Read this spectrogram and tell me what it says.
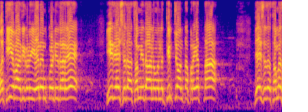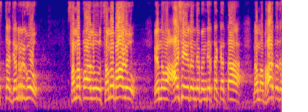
ಮತೀಯವಾದಿಗಳು ಏನು ಅಂದ್ಕೊಂಡಿದ್ದಾರೆ ಈ ದೇಶದ ಸಂವಿಧಾನವನ್ನು ತಿರ್ಚುವಂಥ ಪ್ರಯತ್ನ, ದೇಶದ ಸಮಸ್ತ ಜನರಿಗೂ ಸಮಪಾಲು, ಸಮಬಾಳು ಎನ್ನುವ ಆಶಯದೊಂದೇ ಬಂದಿರತಕ್ಕಂಥ ನಮ್ಮ ಭಾರತದ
